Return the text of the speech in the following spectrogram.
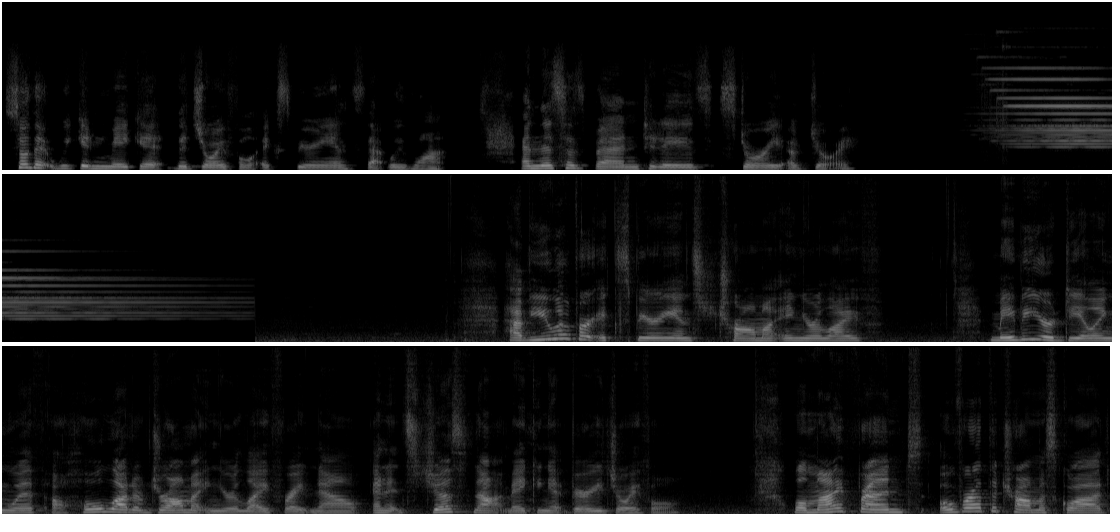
so that we can make it the joyful experience that we want and this has been today's story of joy. Have you ever experienced trauma in your life? Maybe you're dealing with a whole lot of drama in your life right now, and it's just not making it very joyful. Well, my friends over at the Trauma Squad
